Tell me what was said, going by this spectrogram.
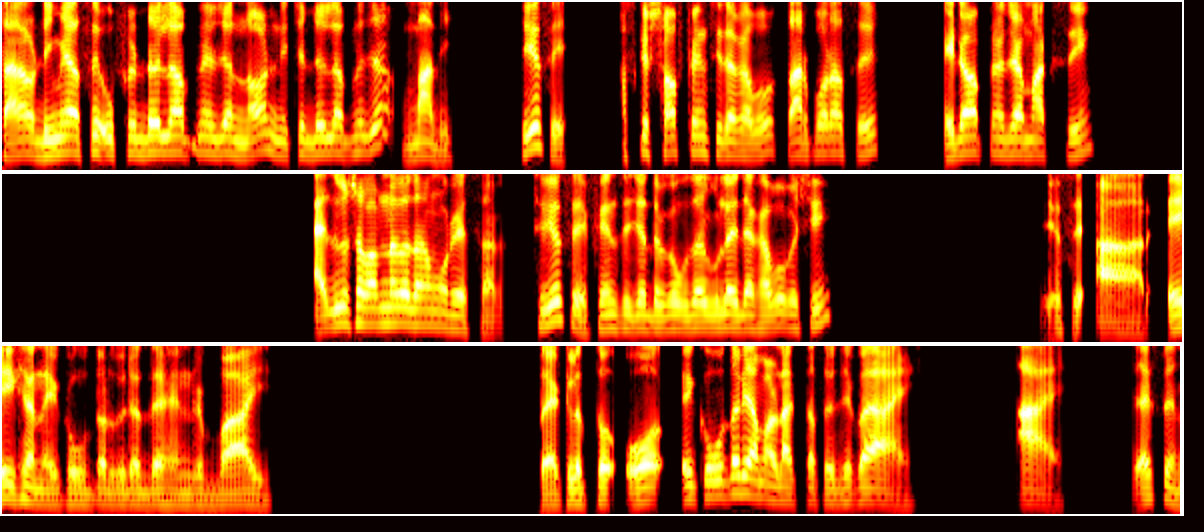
তারাও ডিমে আছে, উপরের ডইলে আপনার যে নর, নিচের ডইলে আপনার যে মাদি। ঠিক আছে? আজকে সব ফেন্সি দেখাবো। তারপর আছে এটাও আপনার যা মাক্সি এগুলো সব আপনাকে দেখাবো রেসার ঠিক আছে? ফেন্সি জাতের কবুতর গুলাই দেখাবো বেশি। ঠিক আছে? আর এইখানে কবুতর দুইটা দেখেন রে ভাই। তো একলে তো ও, এই কবুতরই আমার ডাকতেছে যে কয়, আয় আয়, দেখছেন?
